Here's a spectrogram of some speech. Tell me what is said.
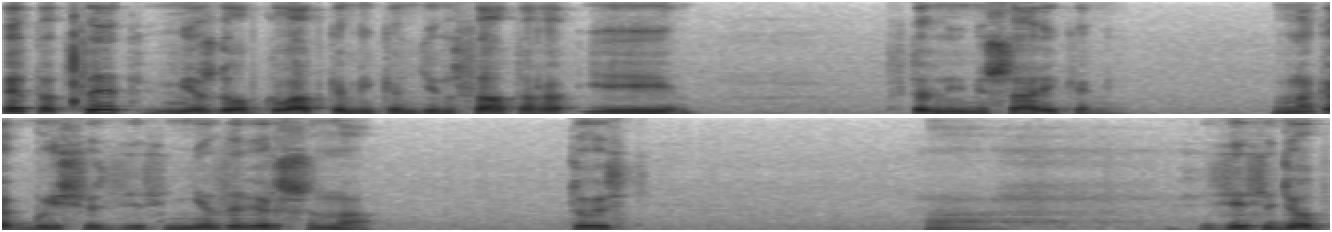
Эта цепь между обкладками конденсатора и стальными шариками, она как бы еще здесь не завершена. То есть а, здесь идет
